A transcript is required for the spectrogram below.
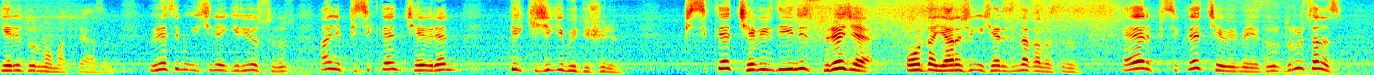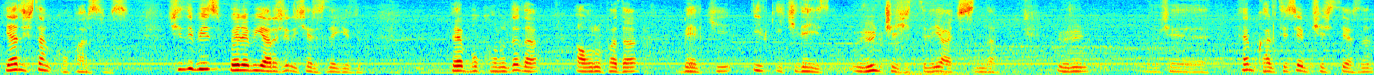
geri durmamak lazım. Üretimin içine giriyorsunuz. Aynı pisiklen çeviren bir kişi gibi düşünün. Bisiklet çevirdiğiniz sürece orada yarışın içerisinde kalırsınız. Eğer bisiklet çevirmeyi durdurursanız yarıştan koparsınız. Şimdi biz böyle bir yarışın içerisine girdik. Ve bu konuda da Avrupa'da belki ilk ikideyiz. Ürün çeşitliliği açısından. Ürün şey, hem kalitesi hem çeşitliliği açısından.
